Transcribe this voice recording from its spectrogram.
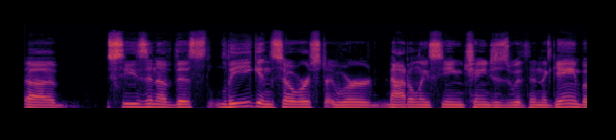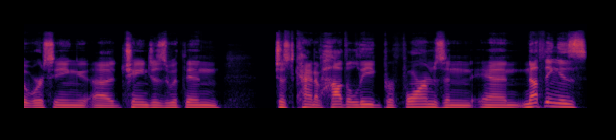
uh, season of this league, and so we're we st- we're not only seeing changes within the game, but we're seeing uh, changes within just kind of how the league performs, and and nothing is.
